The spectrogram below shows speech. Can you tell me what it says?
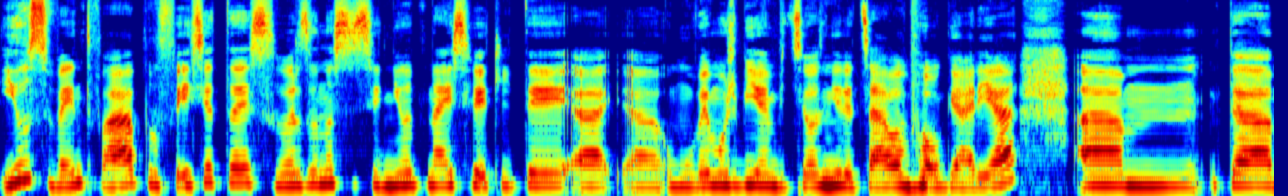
И освен това, професията е свързана с едни от най-светлите а, а, умове, може би и амбициозни деца в България. А, та,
